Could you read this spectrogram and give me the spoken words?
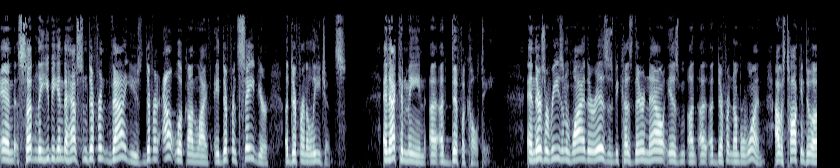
and suddenly you begin to have some different values, different outlook on life, a different savior, a different allegiance. And that can mean a, a difficulty. And there's a reason why there is, is because there now is a, a, a different number one. I was talking to a,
